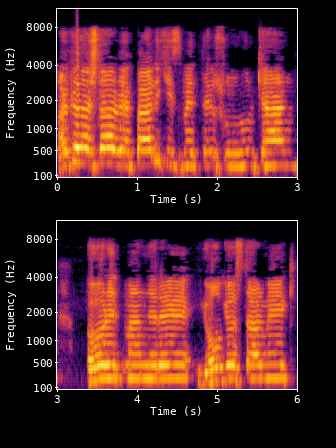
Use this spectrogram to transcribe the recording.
Arkadaşlar rehberlik hizmetleri sunulurken öğretmenlere yol göstermek,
